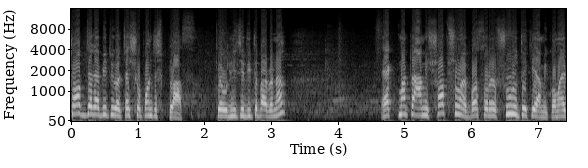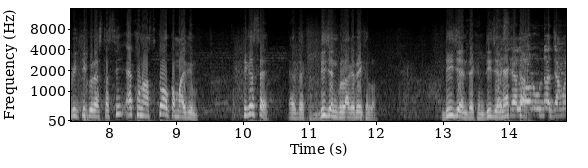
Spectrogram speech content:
সব জায়গায় বিক্রি করে চারশো পঞ্চাশ প্লাস কেউ নিচে দিতে পারবে না। একমাত্র আমি সব সময় বছরের শুরু থেকে আমি কমায় বিক্রি করে আসতেছি। এখন আজকেও কমাই দিম। ঠিক আছে? এই দেখেন ডিজাইনগুলো আগে দেখে ডিজাইন দেখেন ডিজাইন একটা জামা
